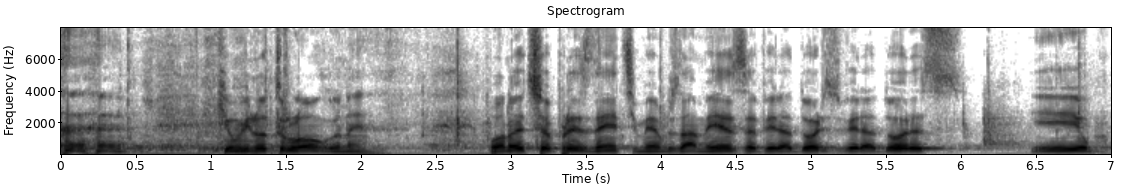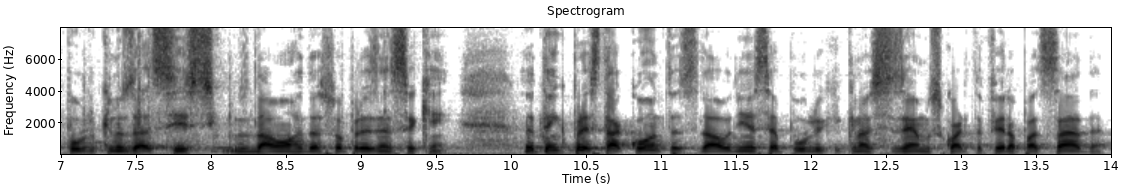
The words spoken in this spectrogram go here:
que um minuto longo, né? Boa noite, senhor presidente, membros da mesa, vereadores e vereadoras e o público que nos assiste, nos dá a honra da sua presença aqui. Eu tenho que prestar contas da audiência pública que nós fizemos quarta-feira passada,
